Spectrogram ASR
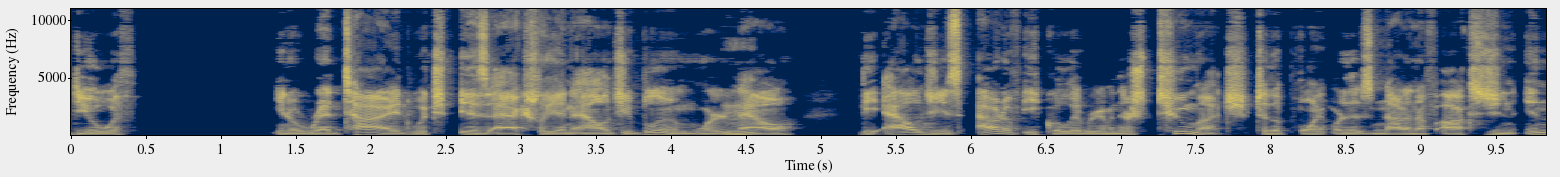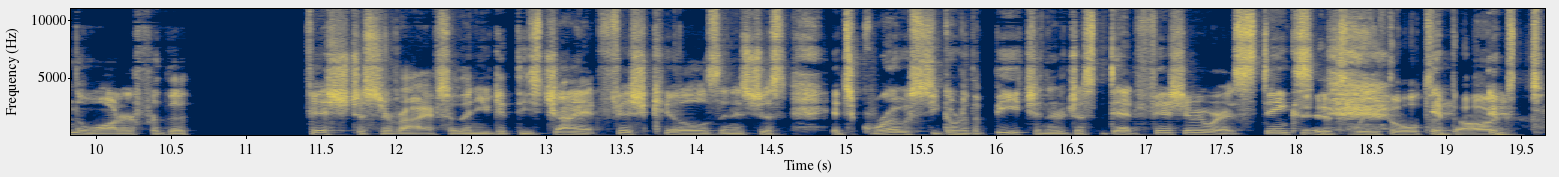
deal with, you know, red tide, which is actually an algae bloom, where mm-hmm. now the algae is out of equilibrium and there's too much to the point where there's not enough oxygen in the water for the fish to survive. So then you get these giant fish kills and it's just it's gross. You go to the beach and there's just dead fish everywhere. It stinks. It's lethal to it, dogs. It,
